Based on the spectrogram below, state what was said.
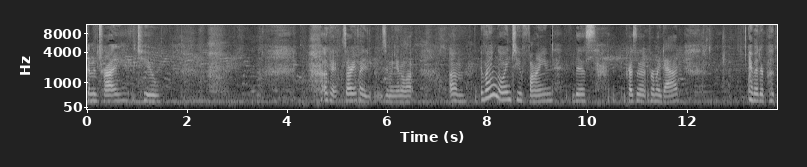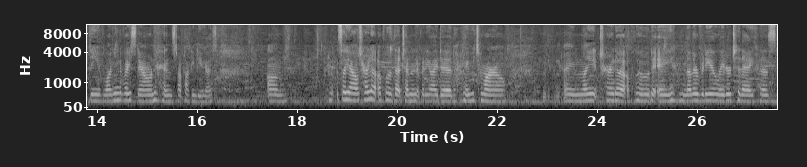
gonna try to, okay, sorry if I'm zooming in a lot. Um, if I'm going to find this present for my dad, I better put the vlogging device down and stop talking to you guys. Um, so yeah, I'll try to upload that 10 minute video I did, maybe tomorrow. I might try to upload a, another video later today because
